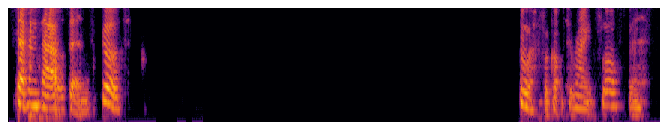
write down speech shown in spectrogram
Seven thousand, good. Oh, I forgot to write floor space.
